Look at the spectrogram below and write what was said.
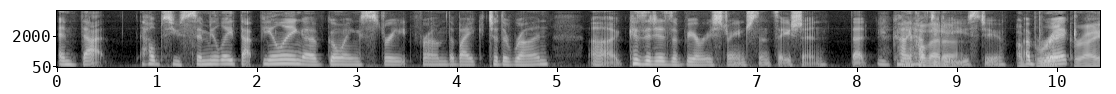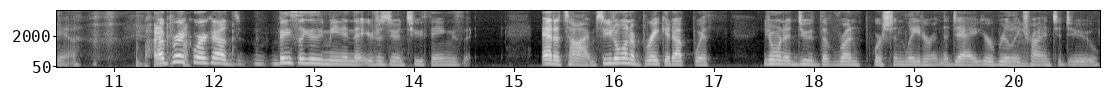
and that helps you simulate that feeling of going straight from the bike to the run, because it is a very strange sensation that you kind of have to get a- used to. a brick, right? Yeah. A brick workout basically meaning that you're just doing two things at a time. So you don't want to break it up with you don't want to do the run portion later in the day. You're really Mm. trying to do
